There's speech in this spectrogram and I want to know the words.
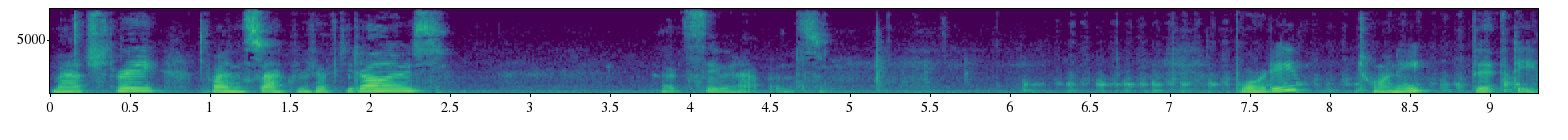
match three. Find the stack for $50. Let's see what happens. 40, 20, 50.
